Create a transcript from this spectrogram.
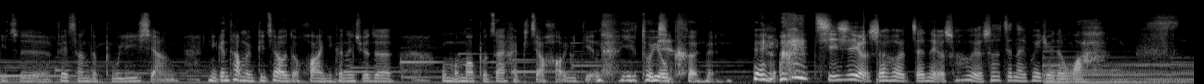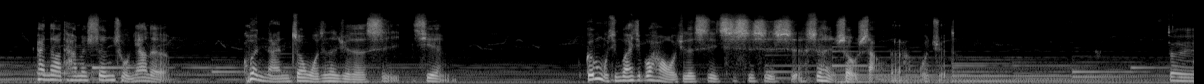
一直非常的不理想，你跟他们比较的话，你可能觉得我妈妈不在还比较好一点，也都有可能。对，其实有时候真的，有时候有时候真的会觉得哇，看到他们身处那样的困难中，我真的觉得是一件。跟母亲关系不好，我觉得是是是是是是很受伤的啦。我觉得，对，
